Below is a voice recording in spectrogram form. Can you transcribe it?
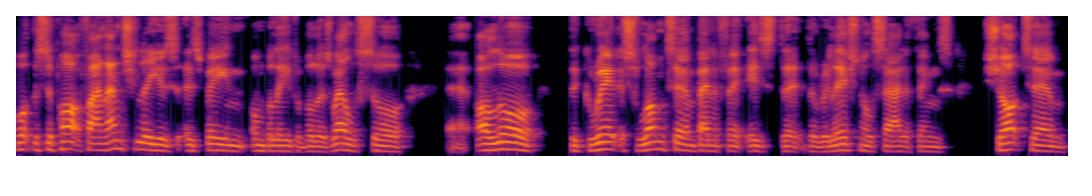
but the support financially has has been unbelievable as well. So, uh, although the greatest long term benefit is the the relational side of things, short term,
